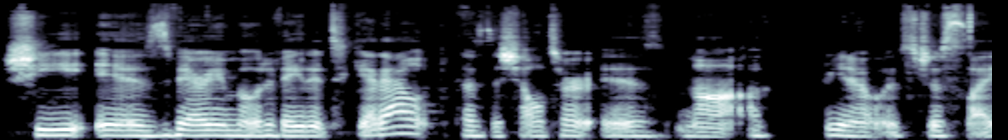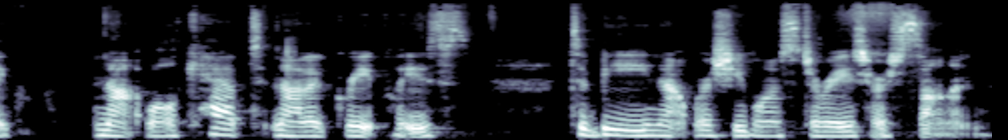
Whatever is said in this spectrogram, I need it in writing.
she is very motivated to get out because the shelter is not a you know it's just like not well kept not a great place to be, not where she wants to raise her son.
